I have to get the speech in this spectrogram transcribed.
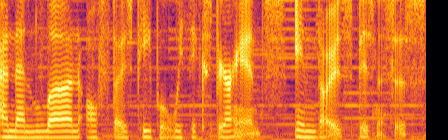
and then learn off those people with experience in those businesses.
